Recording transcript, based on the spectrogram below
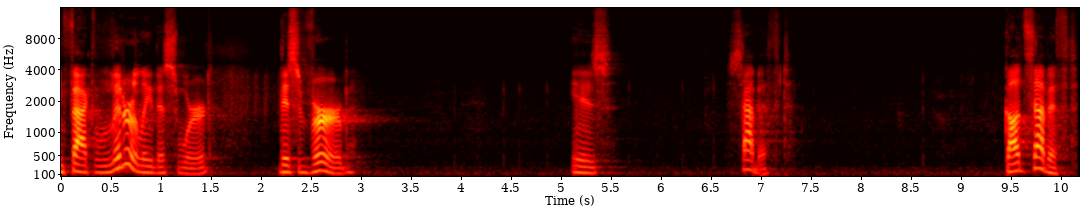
In fact, literally, this word, this verb, is Sabbathed. God Sabbathed,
